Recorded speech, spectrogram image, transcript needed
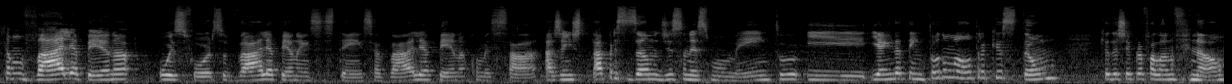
então vale a pena o esforço, vale a pena a insistência, vale a pena começar. A gente tá precisando disso nesse momento e, e ainda tem toda uma outra questão que eu deixei para falar no final,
